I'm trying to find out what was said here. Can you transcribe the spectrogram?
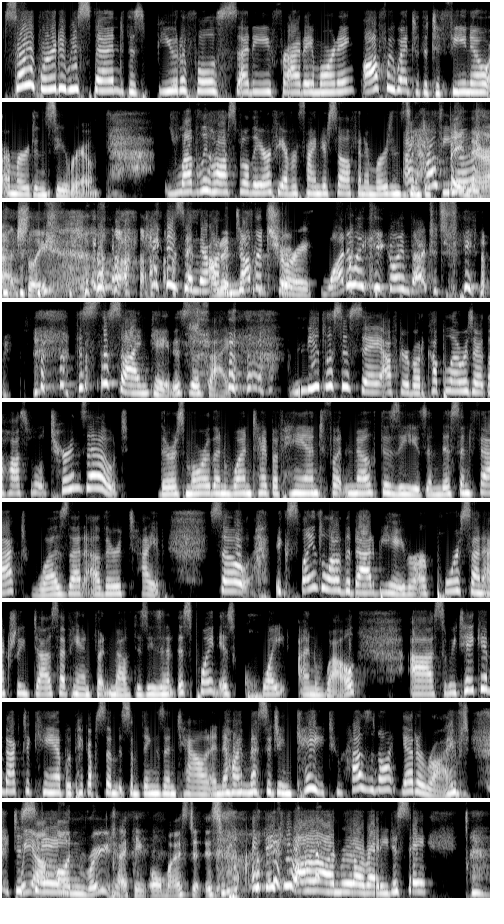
So, where did we spend this beautiful, sunny Friday morning? Off we went to the Tofino emergency room. Lovely hospital there. If you ever find yourself an emergency, I have Tofino. been there actually. Kate has been there on, on another story. Why do I keep going back to Tofino? this is the sign, Kate. This is the sign. Needless to say, after about a couple hours out at the hospital, it turns out there's more than one type of hand, foot, and mouth disease. And this, in fact, was that other type. So explains a lot of the bad behavior. Our poor son actually does have hand, foot, and mouth disease. And at this point is quite unwell. Uh, so we take him back to camp. We pick up some, some things in town. And now I'm messaging Kate, who has not yet arrived. To we say, are en route, I think, almost at this point. I think en route already to say,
